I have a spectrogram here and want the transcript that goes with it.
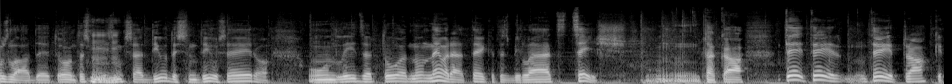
uzlādēt, un tas man mm -hmm. izmaksāja 20. 22 eiro. Un līdz ar to nu, nevarētu teikt, ka tas bija lēts ceļš. Tā kā te, te, ir, te ir traki.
